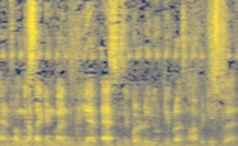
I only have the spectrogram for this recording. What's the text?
and from the second one we have s is equal to ut plus half at square.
